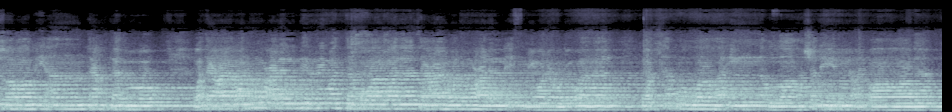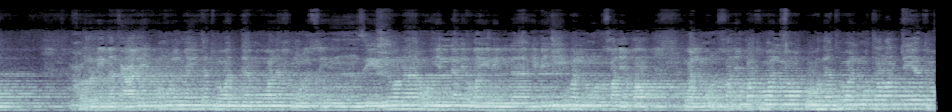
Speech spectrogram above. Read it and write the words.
الحرام أن تعتدوا وتعاونوا على البر والتقوى ولا تعاونوا على الإثم والعدوان. واتقوا الله إن الله شديد العقاب. حرمت عليكم الميتة والدم ولحم الخنزير وما أهل لغير الله به والمنخنقة والمنخنقة والموقوذة والمتردية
